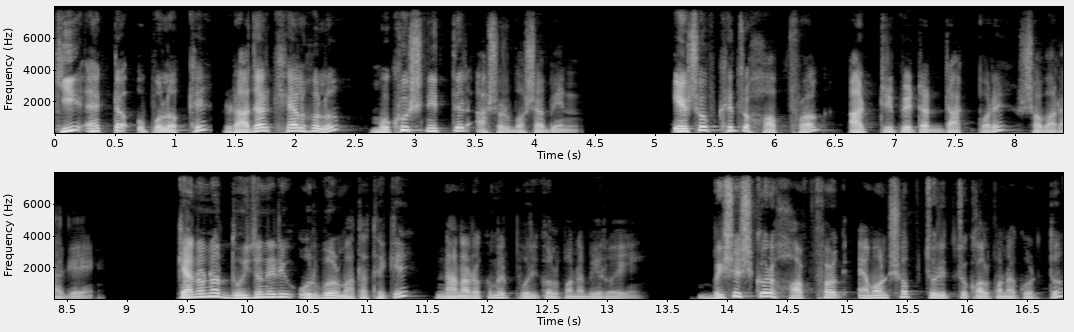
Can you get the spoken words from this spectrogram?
কি একটা উপলক্ষে রাজার খেয়াল হল মুখোশ নৃত্যের আসর বসাবেন। এসব ক্ষেত্র হপফ্রগ আর ট্রিপেটার ডাক পড়ে সবার আগে। কেননা দুইজনেরই উর্বর মাথা থেকে নানা রকমের পরিকল্পনা বেরোয়। বিশেষ করে হপফ্রগ এমন সব চরিত্র কল্পনা করত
